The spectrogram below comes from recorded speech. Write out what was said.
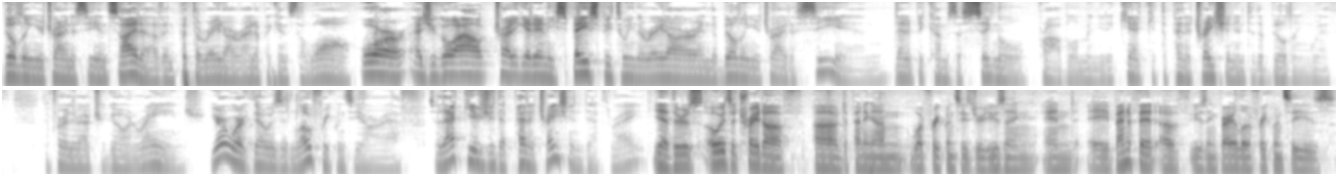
building you're trying to see inside of and put the radar right up against the wall. Or as you go out, try to get any space between the radar and the building you try to see in, then it becomes a signal problem and you can't get the penetration into the building with the further out you go in range. Your work, though, is in low frequency RF. So that gives you the penetration depth, right? Yeah, there's always a trade off uh, depending on what frequencies you're using. And a benefit of using very low frequencies,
